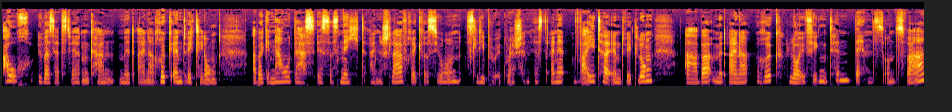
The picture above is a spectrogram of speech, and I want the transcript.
auch übersetzt werden kann mit einer Rückentwicklung. Aber genau das ist es nicht. Eine Schlafregression, Sleep Regression, ist eine Weiterentwicklung, aber mit einer rückläufigen Tendenz. Und zwar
